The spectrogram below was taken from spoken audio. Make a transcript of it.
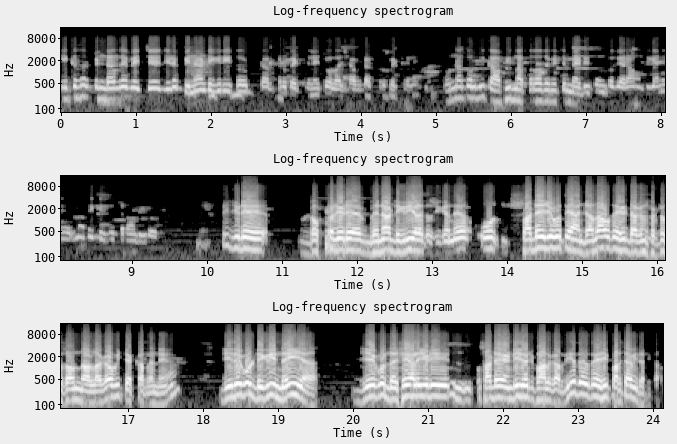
ਇੱਕ ਸਰ ਪਿੰਡਾਂ ਦੇ ਵਿੱਚ ਜਿਹੜੇ ਬਿਨਾਂ ਡਿਗਰੀ ਤੋਂ ਡਾਕਟਰ ਬੈਠੇ ਨੇ, ਝੋਲਾ ਛਾਪ ਡਾਕਟਰ ਬੈਠੇ ਨੇ, ਉਹਨਾਂ ਕੋਲ ਵੀ ਕਾਫੀ ਮਾਤਰਾ ਦੇ ਵਿੱਚ ਮੈਡੀਸਨ ਵਗੈਰਾ ਹੁੰਦੀਆਂ ਨੇ, ਉਹਨਾਂ ਤੇ ਕਿਸੇ ਤਰ੍ਹਾਂ ਦੀ ਰੋਕ ਵੀ ਜਿਹੜੇ ਡਾਕਟਰ ਜਿਹੜੇ ਬਿਨਾਂ ਡਿਗਰੀ ਵਾਲੇ ਤੁਸੀਂ ਕਹਿੰਦੇ ਆ, ਉਹ ਸਾਡੇ ਜੋ ਧਿਆਨ ਜਾਂਦਾ, ਉਹ ਤੇ ਅਸੀਂ ਡਰਗ ਇੰਸਪੈਕਟਰ ਸਾਹਿਬ ਨਾਲ ਲੱਗਾ, ਉਹ ਵੀ ਚੈੱਕ ਕਰ ਲੈਂਦੇ ਆ। ਜਿਹਦੇ ਕੋਲ ਡਿਗਰੀ ਨਹੀਂ ਆ, ਜੇ ਕੋਈ ਨਸ਼ੇ ਵਾਲੀ ਜਿਹੜੀ ਸਾਡੇ ਐਨਡੀ ਦੇ ਵਿੱਚ ਫਾਲ ਕਰਦੀ ਹੈ ਤੇ ਉਹ ਤੇ ਅਸੀਂ ਪਰਚਾ ਵੀ ਦਰਜ ਕਰਦੇ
